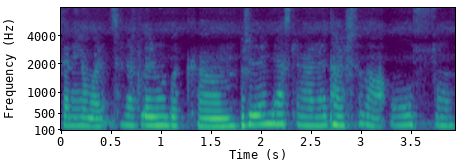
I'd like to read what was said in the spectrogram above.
Seneye umarım. Tırnaklarıma bakın. Ojelerim biraz kenarlara taştı da olsun.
